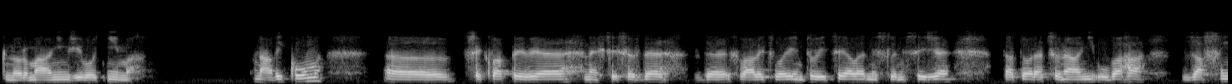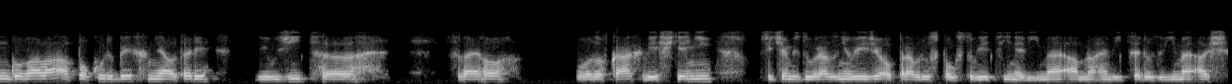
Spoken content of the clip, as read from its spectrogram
k normálním životním návykům. Eh, překvapivě, nechci se zde, zde chválit svoji intuici, ale myslím si, že tato racionální úvaha zafungovala a pokud bych měl tedy využít uh, svého v uvozovkách věštění, přičemž zdůrazňuji, že opravdu spoustu věcí nevíme a mnohem více dozvíme, až,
